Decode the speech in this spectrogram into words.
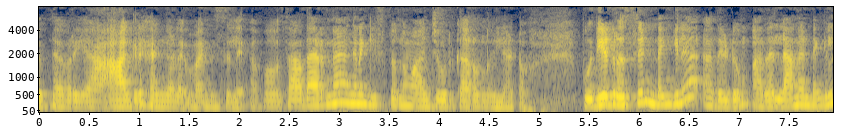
എന്താ പറയുക ആഗ്രഹങ്ങൾ മനസ്സിൽ അപ്പോൾ സാധാരണ അങ്ങനെ ഗിഫ്റ്റ് ഒന്നും വാങ്ങിച്ചു കൊടുക്കാറൊന്നുമില്ല കേട്ടോ പുതിയ ഡ്രസ്സ് ഉണ്ടെങ്കിൽ അതിടും. അതല്ലാന്നുണ്ടെങ്കിൽ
